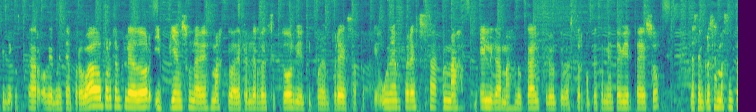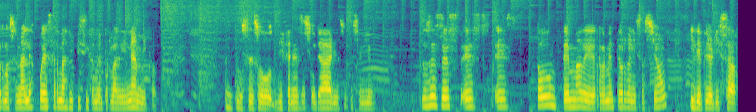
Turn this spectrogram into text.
tiene que estar obviamente aprobado por tu empleador y pienso una vez más que va a depender del sector y del tipo de empresa, porque una empresa más belga, más local, creo que va a estar completamente abierta a eso. Las empresas más internacionales puede ser más difícil también por la dinámica. Entonces, o diferencias horarias o qué sé yo. Entonces, es, es, es todo un tema de realmente organización y de priorizar.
